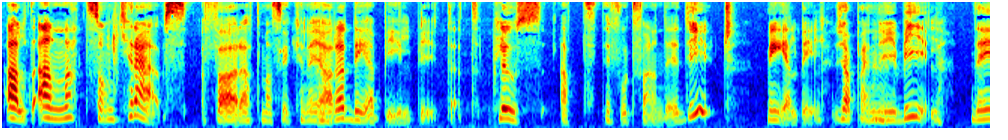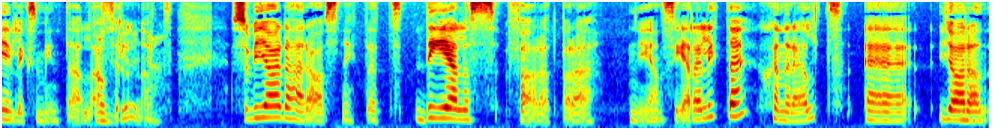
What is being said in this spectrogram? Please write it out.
allt annat som krävs för att man ska kunna Mm. göra det bilbytet. Plus att det fortfarande är dyrt med elbil. Köpa en ny bil, det är liksom inte alla Mm. Åh, gud, förunnat. Så vi gör det här avsnittet dels för att bara nyansera lite generellt, eh, göra Mm.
